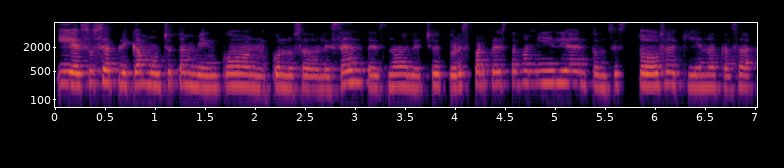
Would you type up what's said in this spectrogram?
y eso se aplica mucho también con, con, los adolescentes, ¿no? El hecho de tú eres parte de esta familia, entonces todos aquí en la casa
